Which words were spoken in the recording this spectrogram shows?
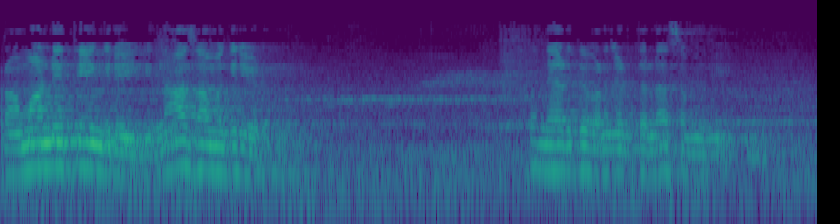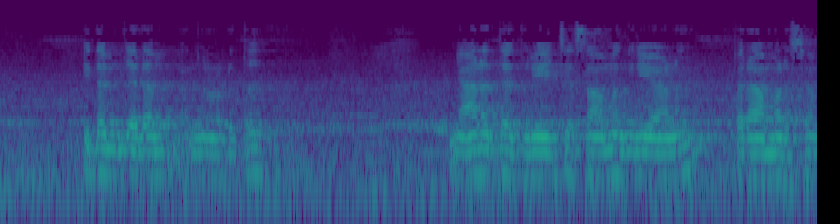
പ്രാമാണ്യത്തെയും ഗ്രഹിക്കുന്ന. ആ സാമഗ്രി എടുക്കണം അപ്പൊ നേരത്തെ പറഞ്ഞെടുത്തല്ല സമഗ്രി. ഇതം ജലം എന്നുള്ളിടത്ത് ജ്ഞാനത്തെ ഗ്രഹിച്ച സാമഗ്രിയാണ് പരാമർശം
